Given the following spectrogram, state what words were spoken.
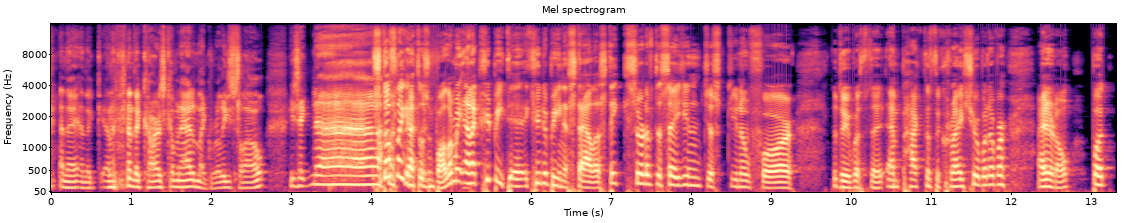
and the and the, and the and the car's coming at him like really slow. He's like, "No." stuff like that doesn't bother me, and it could be it could have been a stylistic sort of decision, just you know, for to do with the impact of the crash or whatever. I don't know, but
